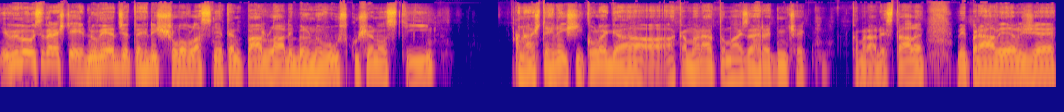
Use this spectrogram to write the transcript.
vybavuji si tady ještě jednu věc, že tehdy šlo vlastně, ten pád vlády byl novou zkušeností, a náš tehdejší kolega a, a kamarád Tomáš Zahradníček, kamarád je stále, vyprávěl, že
